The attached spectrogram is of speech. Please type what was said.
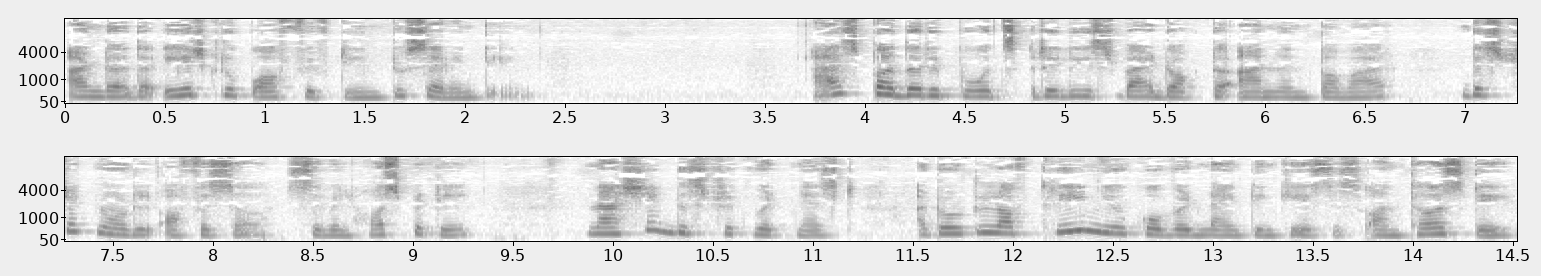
under the age group of 15 to 17. As per the reports released by Dr. Anand Pawar, District Nodal Officer, Civil Hospital, Nashik district witnessed a total of three new COVID 19 cases on Thursday.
